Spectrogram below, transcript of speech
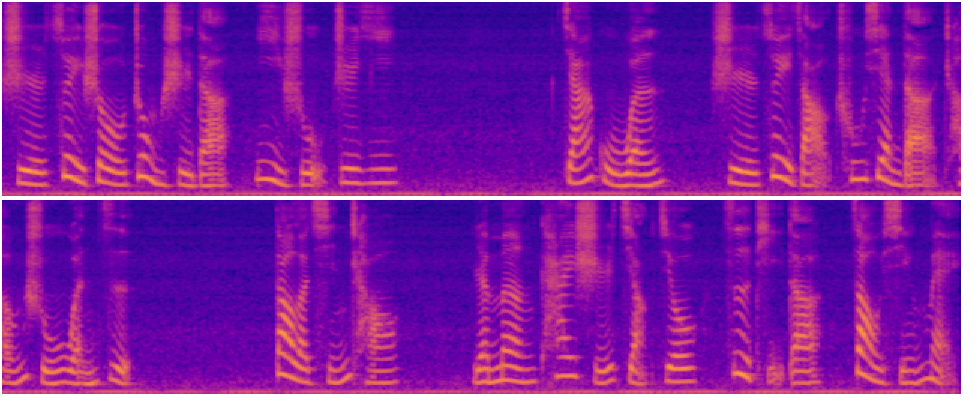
是最受重视的艺术之一。甲骨文是最早出现的成熟文字。到了秦朝。人们开始讲究字体的造型美，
